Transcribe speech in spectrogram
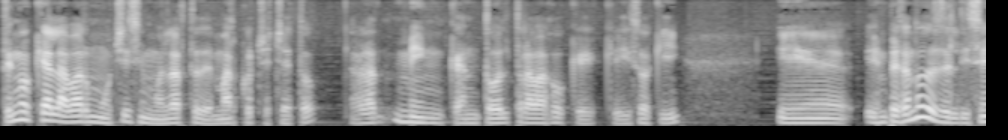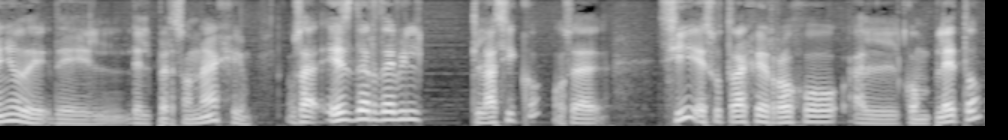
tengo que alabar muchísimo el arte de Marco Checheto. La verdad, me encantó el trabajo que, que hizo aquí. Eh, empezando desde el diseño del personaje. O sea, es Daredevil clásico. O sea, sí, es su traje rojo al completo.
